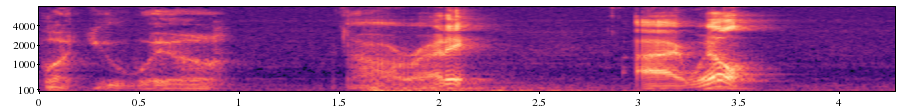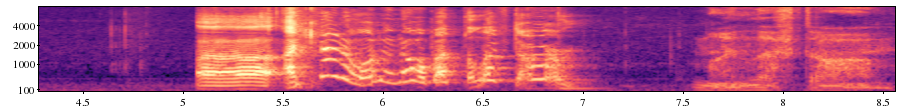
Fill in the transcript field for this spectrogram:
what you will. Alrighty. I will. Uh, I kind of want to know about the left arm. My left arm.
